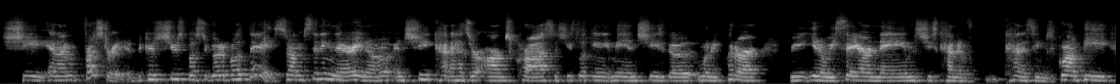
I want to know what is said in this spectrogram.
she and i'm frustrated because she was supposed to go to both days. So i'm sitting there you know and she kind of has her arms crossed and she's looking at me and she's go when we put our we you know we say our names she's kind of kind of seems grumpy.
